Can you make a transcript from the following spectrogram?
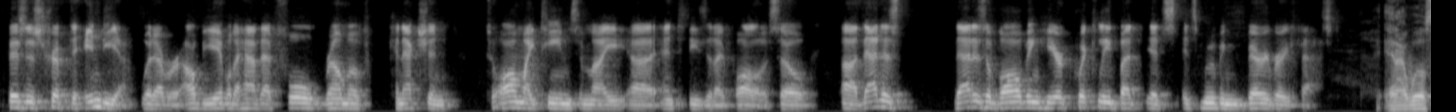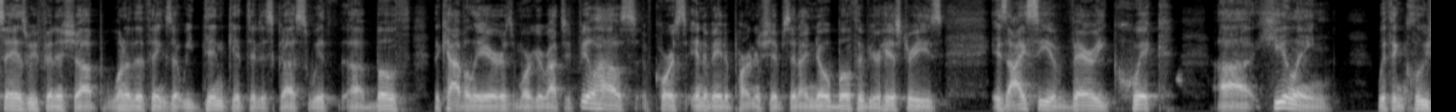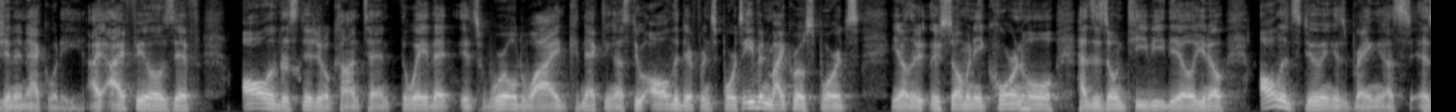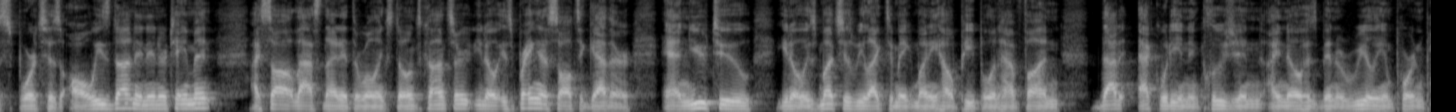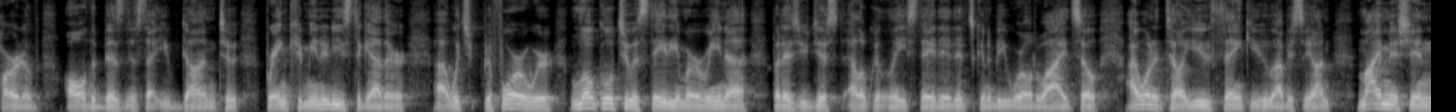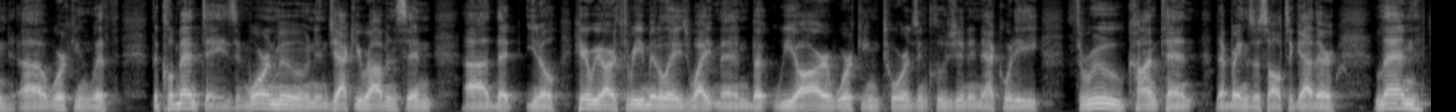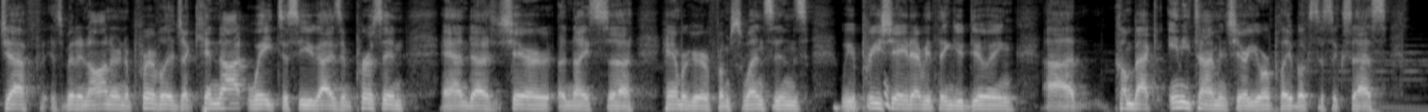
business trip to India, whatever, I'll be able to have that full realm of connection to all my teams and my uh, entities that I follow. So uh, that is that is evolving here quickly, but it's it's moving very very fast. And I will say, as we finish up, one of the things that we didn't get to discuss with uh, both the Cavaliers, Morgan Rotzi Fieldhouse, of course, innovative partnerships, and I know both of your histories, is I see a very quick uh, healing with inclusion and equity. I, I feel as if all of this digital content, the way that it's worldwide, connecting us through all the different sports, even micro sports. You know, there, there's so many. Cornhole has its own TV deal. You know, all it's doing is bringing us, as sports has always done in entertainment. I saw it last night at the Rolling Stones concert. You know, it's bringing us all together. And you two, you know, as much as we like to make money, help people, and have fun, that equity and inclusion, I know, has been a really important part of all the business that you've done to bring communities together, uh, which before were local to a stadium or arena, but as you just eloquently stated, it's going to be worldwide. So I want to tell you thank you, obviously, on my mission uh, working with the Clementes and Warren Moon and Jackie Robinson, uh, that, you know, here we are, three middle aged white men, but we are working towards inclusion and equity through content that brings us all together. Len, Jeff, it's been an honor and a privilege. I cannot wait to see you guys in person and uh, share a nice uh, hamburger from Swenson's. We appreciate everything you're doing. Uh, come back anytime and share your playbooks to success.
